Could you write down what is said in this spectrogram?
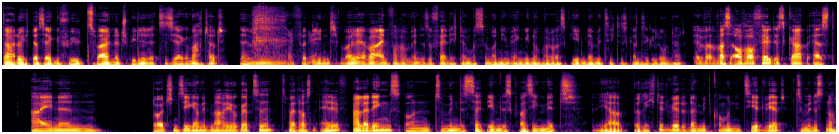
dadurch, dass er gefühlt 200 Spiele letztes Jahr gemacht hat, ähm, verdient, ja. weil er war einfach am Ende so fertig. Da musste man ihm irgendwie nochmal was geben, damit sich das Ganze gelohnt hat. Äh, was auch auffällt, es gab erst einen deutschen Sieger mit Mario Götze 2011. Allerdings, und zumindest seitdem das quasi mit ja, berichtet wird oder mit kommuniziert wird, zumindest noch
